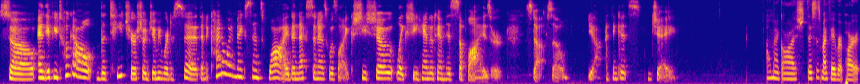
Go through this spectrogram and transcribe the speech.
So, and if you took out the teacher showed Jimmy where to sit, then it kind of would make sense why the next sentence was like she showed like she handed him his supplies or stuff. So, yeah, I think it's J. Oh my gosh, this is my favorite part.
